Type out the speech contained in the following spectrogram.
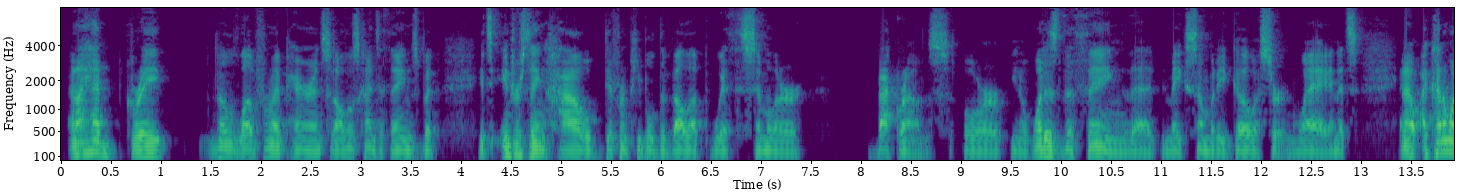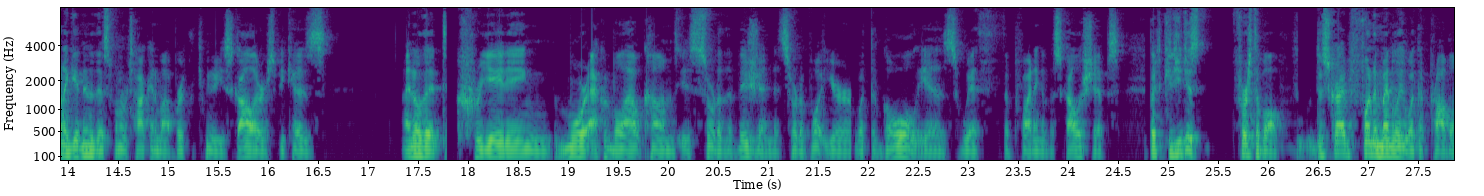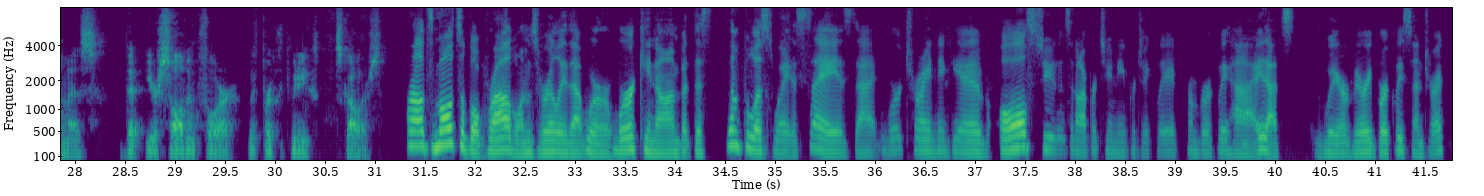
And I had great know love for my parents and all those kinds of things but it's interesting how different people develop with similar backgrounds or you know what is the thing that makes somebody go a certain way? And it's and i, I kind of want to get into this when we're talking about berkeley community scholars because i know that creating more equitable outcomes is sort of the vision. It's sort of what your what the goal is with the providing of the scholarships. But could you just first of all describe fundamentally what the problem is that you're solving for with berkeley community scholars Well, it's multiple problems really that we're working on, but the simplest way to say is that we're trying to give all students an opportunity, particularly from Berkeley High. That's we are very Berkeley centric.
